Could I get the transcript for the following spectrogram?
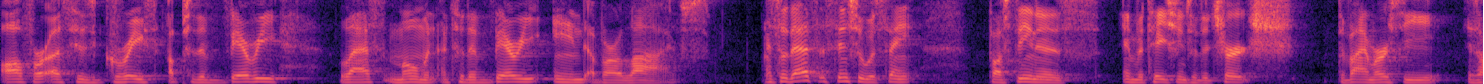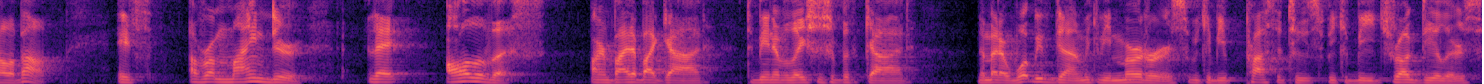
offer us his grace up to the very last moment, until the very end of our lives. And so that's essentially what St. Faustina's invitation to the church, Divine Mercy, is all about. It's a reminder that all of us are invited by God to be in a relationship with God no matter what we've done, we could be murderers, we could be prostitutes, we could be drug dealers,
